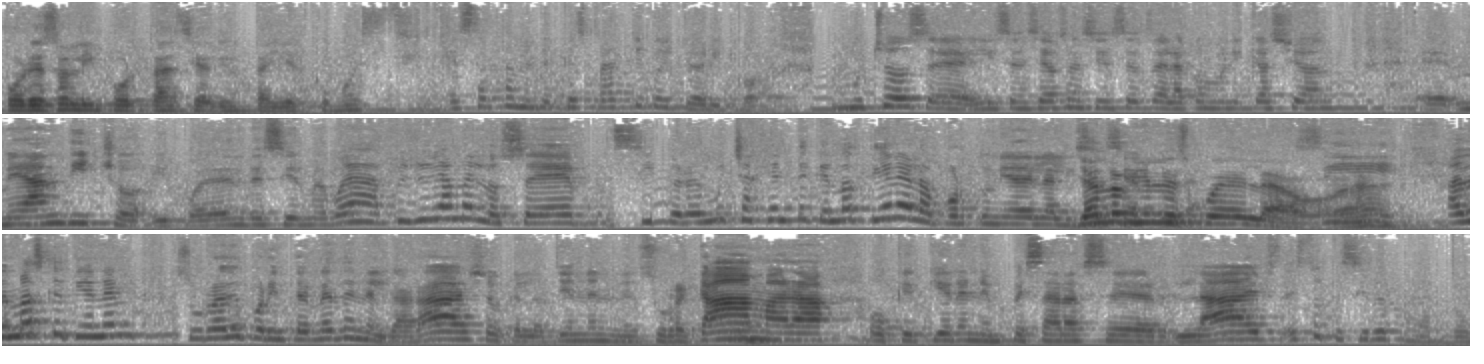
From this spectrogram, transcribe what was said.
Por eso la importancia de un taller como este. Exactamente, que es práctico y teórico. Muchos eh, licenciados en ciencias de la comunicación eh, me han dicho y pueden decirme, bueno, pues yo ya me lo sé, sí, pero hay mucha gente que no tiene la oportunidad de la Ya licenciatura. lo vi en la escuela. o- Sí, ah. además que tienen su radio por internet en el garage o que la tienen en su recámara o que quieren empezar a hacer lives. Esto te sirve para todo.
